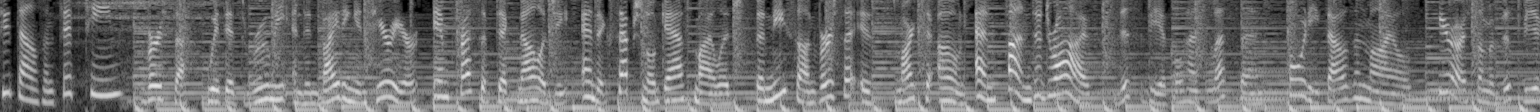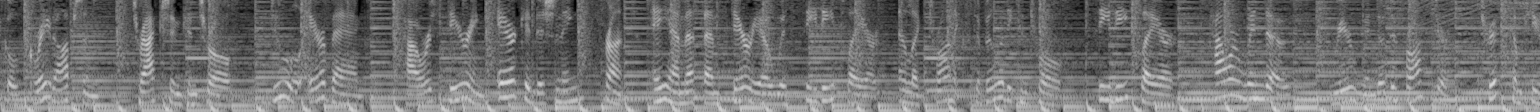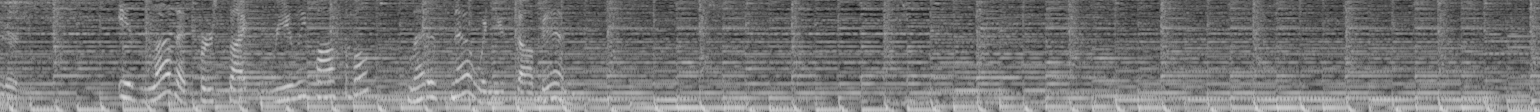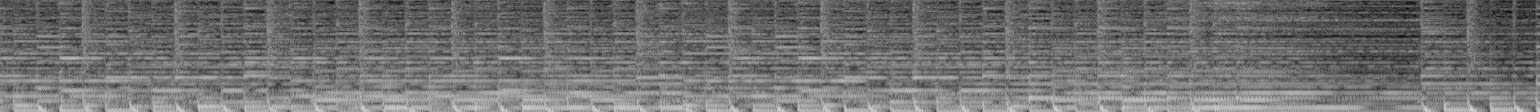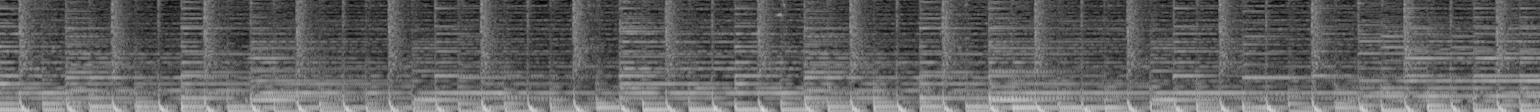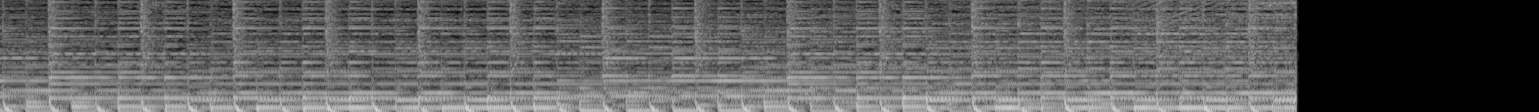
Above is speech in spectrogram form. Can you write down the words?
2015 Versa. With its roomy and inviting interior, impressive technology, and exceptional gas mileage, the Nissan Versa is smart to own and fun to drive. This vehicle has less than 40,000 miles. Here are some of this vehicle's great options. Traction control, dual airbags, power steering, air conditioning, front, AM FM stereo with CD player, electronic stability control, CD player, power windows, rear window defroster, trip computer. Is love at first sight really possible? Let us know when you stop in.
